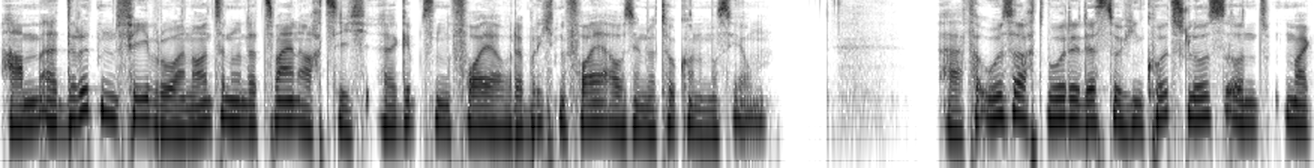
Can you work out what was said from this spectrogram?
Am äh, 3. Februar 1982 äh, gibt es ein Feuer oder bricht ein Feuer aus im Naturkundemuseum. Äh, verursacht wurde das durch einen Kurzschluss und man,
